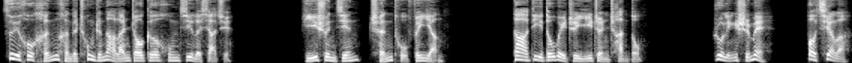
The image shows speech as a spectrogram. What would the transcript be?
最后狠狠的冲着纳兰朝歌轰击了下去。一瞬间，尘土飞扬，大地都为之一阵颤动。若灵师妹，抱歉了，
